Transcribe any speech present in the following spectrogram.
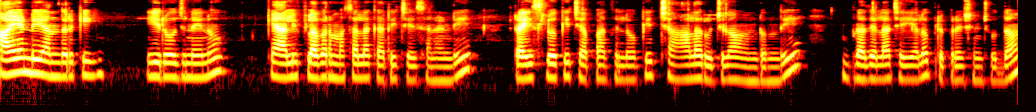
హాయ్ అండి అందరికీ. ఈరోజు నేను క్యాలీఫ్లవర్ మసాలా కర్రీ చేశానండి. రైస్లోకి చపాతీలోకి చాలా రుచిగా ఉంటుంది. ఇప్పుడు అది ఎలా చేయాలో ప్రిపరేషన్ చూద్దాం.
